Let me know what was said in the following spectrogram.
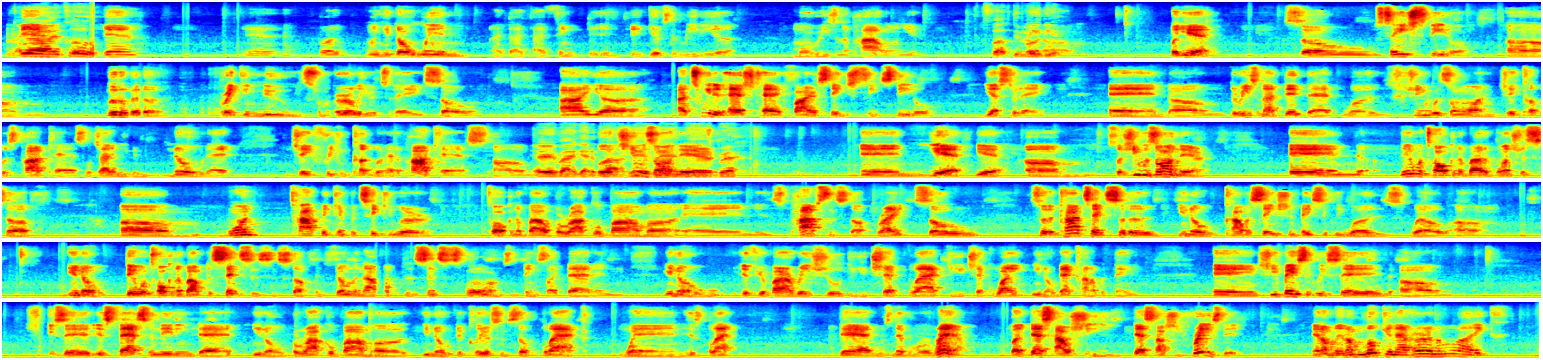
Like, Yeah. All right, cool. Yeah, yeah, but when you don't win, I, I, I think it, it gives the media more reason to pile on you. Fuck the But, media. um, but yeah, so Sage Steele, um, little bit of breaking news from earlier today. So I uh, I tweeted hashtag Fire Sage Steele yesterday, and um, the reason I did that was she was on Jay Cutler's podcast, which I didn't even know that Jay freaking Cutler had a podcast. Um, Everybody got a but podcast. she was on there. bro. and yeah, yeah. Um, so she was on there, and they were talking about a bunch of stuff. Um, one topic in particular, talking about Barack Obama and his pops and stuff, right? So, so the context of the you know conversation basically was, well, um, you know, they were talking about the census and stuff and filling out the census forms and things like that, and you know, if you're biracial, do you check black? Do you check white? You know, that kind of a thing. And she basically said, um, she said it's fascinating that you know Barack Obama, you know, declares himself black when his black dad was never around. Like that's how she that's how she phrased it. And I'm and I'm looking at her and I'm like,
